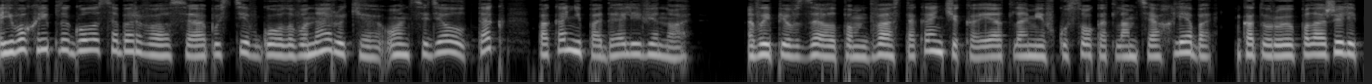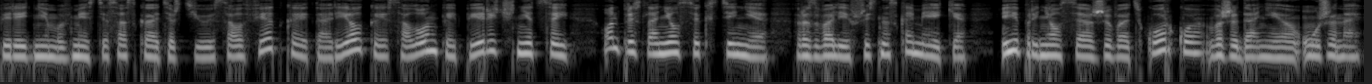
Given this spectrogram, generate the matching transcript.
Его хриплый голос оборвался, опустив голову на руки, он сидел так, пока не подали вино. Выпив залпом два стаканчика и отломив кусок от ломтя хлеба, которую положили перед ним вместе со скатертью и салфеткой, тарелкой, солонкой, перечницей, он прислонился к стене, развалившись на скамейке, и принялся оживать корку в ожидании ужина.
